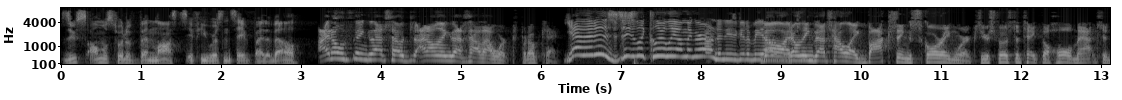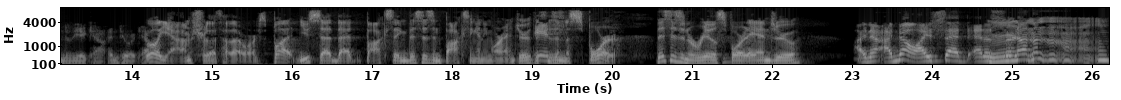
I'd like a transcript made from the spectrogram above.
Zeus almost would have been lost if he wasn't saved by the bell. I don't think that's how. I don't think that's how that works. But okay. Yeah, that is. He's like clearly on the ground and he's gonna be. No, I don't think that's how like boxing scoring works. You're supposed to take the whole match into the account into account. Well, yeah, I'm sure that's how that works. But you said that boxing. This isn't boxing anymore, Andrew. This It's- isn't a sport. This isn't a real sport, Andrew. I know. I know. I said at a mm, certain. No, no, no, no, no.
